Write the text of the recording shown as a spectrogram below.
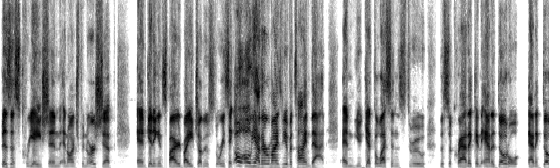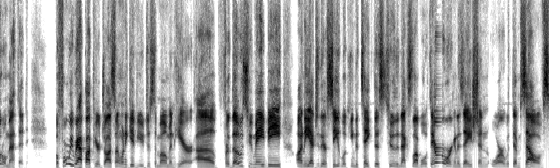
business creation and entrepreneurship and getting inspired by each other's stories saying oh oh yeah that reminds me of a time that and you get the lessons through the socratic and anecdotal anecdotal method before we wrap up here, Jocelyn, I want to give you just a moment here. Uh, for those who may be on the edge of their seat looking to take this to the next level with their organization or with themselves,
